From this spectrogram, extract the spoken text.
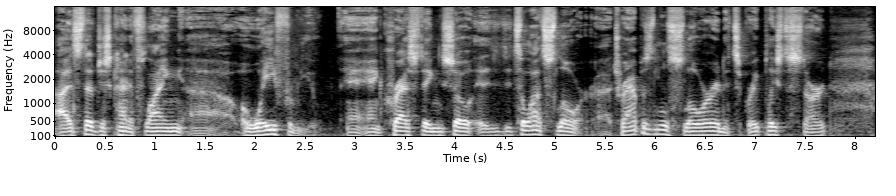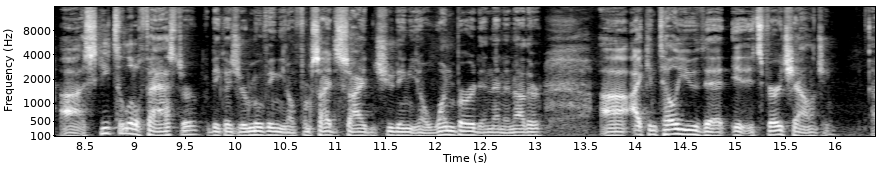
uh, instead of just kind of flying uh, away from you and, and cresting. So it's a lot slower. Uh, trap is a little slower, and it's a great place to start. Uh, skeet's a little faster because you're moving, you know, from side to side and shooting, you know, one bird and then another. Uh, I can tell you that it, it's very challenging. Uh,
